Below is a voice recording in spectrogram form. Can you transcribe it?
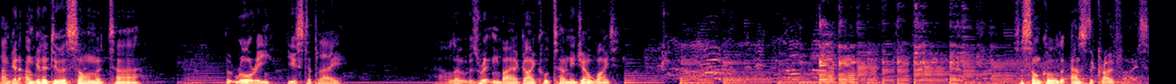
I'm gonna I'm gonna do a song that uh, that Rory used to play, although it was written by a guy called Tony Joe White. It's a song called "As the Crow Flies."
